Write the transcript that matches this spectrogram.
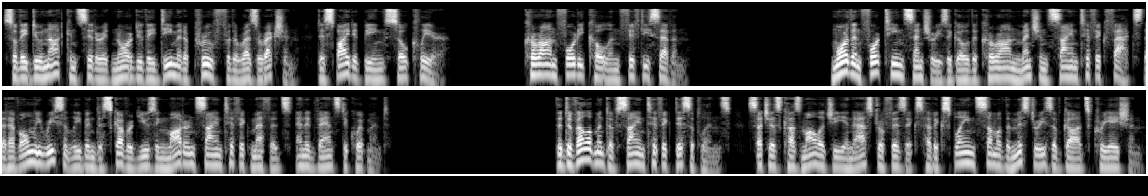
so they do not consider it nor do they deem it a proof for the resurrection, despite it being so clear. Quran 40:57 more than 14 centuries ago the Quran mentioned scientific facts that have only recently been discovered using modern scientific methods and advanced equipment. The development of scientific disciplines, such as cosmology and astrophysics have explained some of the mysteries of God's creation.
